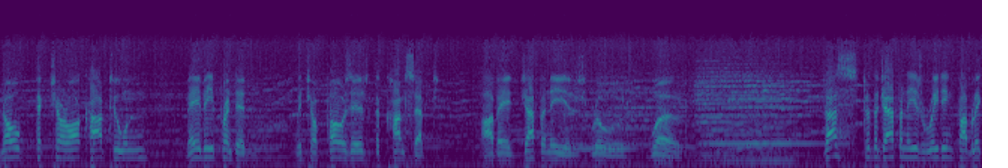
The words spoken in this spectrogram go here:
no picture or cartoon may be printed which opposes the concept of a Japanese-ruled world. Thus, to the Japanese reading public,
